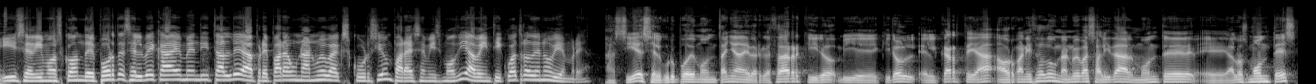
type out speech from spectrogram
Y seguimos con deportes. El BKM Menditaldea prepara una nueva excursión para ese mismo día, 24 de noviembre. Así es, el grupo de montaña de Berriozar, Quirol, El Cartea, ha organizado una nueva salida al monte, eh, a los montes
